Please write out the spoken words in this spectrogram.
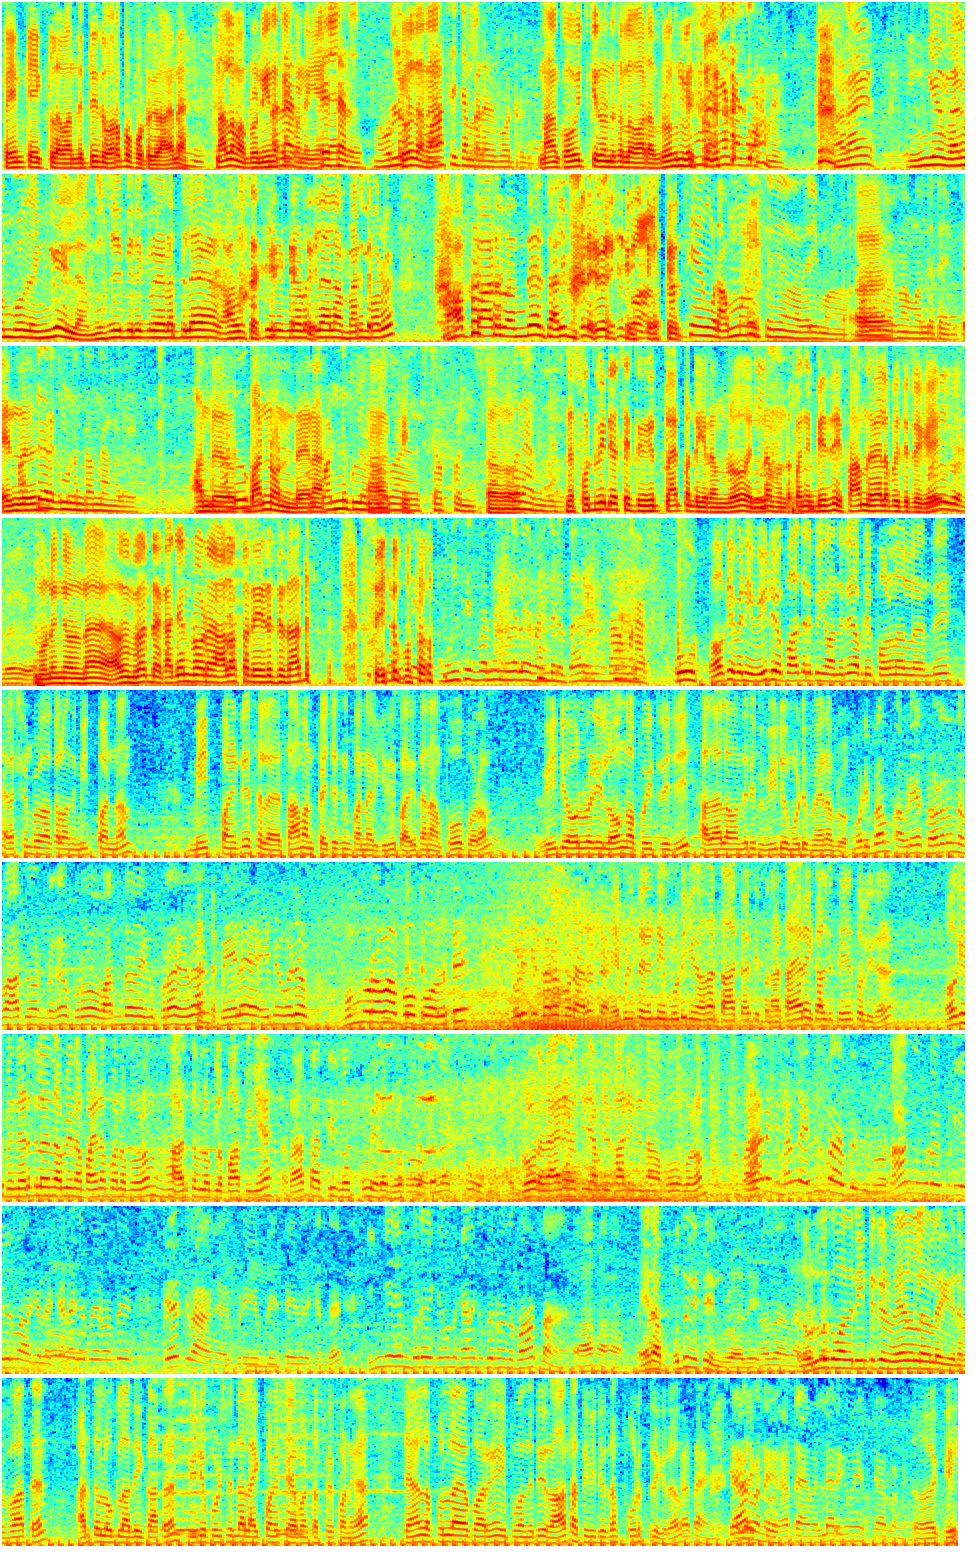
பெயின் கேக்கில் வந்துட்டு இது உரப்பு போட்டுக்கிறாங்க. என்ன? நல்லமா ப்ரோ நீ தான் ட்ரை பண்ணீங்க. Sure தானே? நான் கோவிச்சுக்கிறோன்னு சொல்ல வாடா ப்ரோ ஆனா இங்க வரும்போது இங்கே இல்ல? முசீப் இருக்கிற இடத்துல அது சுத்தி இருக்கிற இடத்துல எல்லாம் வரும்போது சாப்பாடு வந்து சளிப்படை கடைசியா உங்களோட அம்மாவும் செஞ்சாங்க தெரியுமா? நான்? பஸ் இறக்க முன்ன தந்தாங்களே. அந்த பன் ஒன்று இந்த ஃபுட் வீடியோஸ் எடுத்து பிளான் பண்ணிக்கிறேன் ப்ரோ எல்லாம் வந்து கொஞ்சம் பிஸி ஃபார்ம்ல வேலை போயிட்டு இருக்கு. முடிஞ்ச உடனே அதுவும் கஜன் ப்ரோட ஆலோசனை எடுத்து தான் செய்ய போகிறோம் முன்சிப் வந்து வந்துருப்பாரு ஓ. ஓகே இப்போ நீங்கள் வீடியோ பார்த்துருப்பீங்க வந்துட்டு அப்படி பொலனூர்ல இருந்து எலெக்ஷன் ப்ரோவாக்கால் வந்து மீட் பண்ணோம். மீட் பண்ணிட்டு சில சாமான் பர்ச்சேசிங் பண்ண இருக்குது. இப்போ அதுக்கு தான் நான் போக போகிறோம் வீடியோ ஆல்ரெடி லாங்காக போயிட்டு இருந்துச்சு அதால் வந்துட்டு இப்போ வீடியோ முடிப்பு வேணாம் ப்ரோ முடிப்போம். அப்படியே தொடர்ந்து பார்த்து கொண்டுருங்க. ப்ரோ வந்ததுக்கு பிறகுதான் வேலை. இன்னும் கொஞ்சம் மும்முரமா போக போகுது. முடிச்சு தர போறாரு எப்படி சரி இன்னைக்கு முடிக்கணும்? தான் டாக்காட் இப்போ நான் டயரையும் கழட்டி செய்ய சொல்லிட்டேன். ஓகே இப்போ இந்த இடத்துல இருந்து அப்படியே நான் பயணம் பண்ண போகிறோம் அடுத்த ப்ளாக்ல பார்ப்பீங்க. ராசாத்தி ப்ளாக் இடம் ப்ரோ ப்ரோட வேலையை வச்சு அப்படியே காட்டிட்டு நாங்கள் போக போகிறோம் எனக்கு நல்ல எதிர்பார்ப்பு இருக்கு ப்ரோ நாங்க கூட இப்படி எதிர்பார்க்கல. கணக்கு பேர் வந்து கேக்குறாங்க. இப்படி இப்படி செய்திருக்குன்னு இங்கேயும் பிறகு வந்து கணக்கு பேர் வந்து பார்த்தாங்க. ஏன்னா புது விஷயம் ப்ரோ அது. அது உள்ளுக்கு வந்துட்டு இன்டர்வியூ வேற லெவலில் இருக்குது. நான் இப்போ பார்த்தேன். அடுத்த வ்ளாக்ல அதையும் காட்டுறேன். வீடியோ பிடிச்சிருந்தா லைக் பண்ணி ஷேர் பண்ணி சப்ஸ்கிரைப் பண்ணுங்க. சேனலில் ஃபுல்லாக பாருங்க. இப்போ வந்துட்டு ராசாத்தி வீடியோ தான் போட்டுட்டு இருக்கிறோம். ஷேர் பண்ணுங்க எல்லாருக்குமே ஷேர் பண்ணுங்க. ஓகே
